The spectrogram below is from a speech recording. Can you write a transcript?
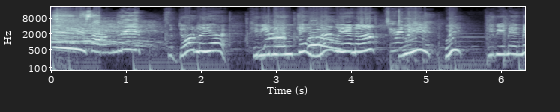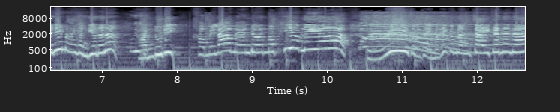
เย้สำเร็จสุดยอดเลยอะทีวีแมนเก่งมากเลยอะนะใช่อุ้ยอุ้ยทีวีแมนไม่ได้มาอย่างเดียวนะน่ะทันดูดิคาเมล่าแมนเดินมาเพียบเลยอะอุ้ยสงสัยมาให้กำลังใจกันนะนะ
